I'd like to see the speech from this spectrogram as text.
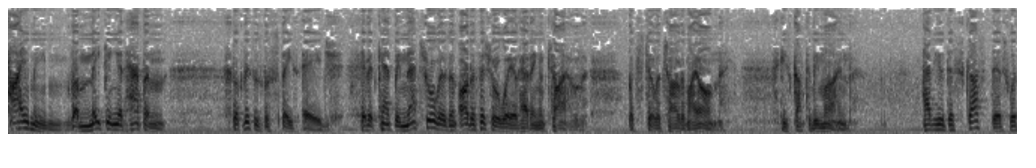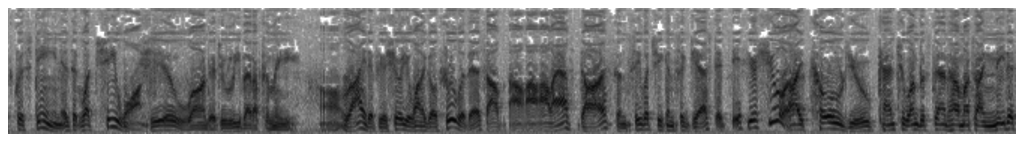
timing, the making it happen. Look, this is the space age. If it can't be natural, there's an artificial way of having a child. But still a child of my own. He's got to be mine. Have you discussed this with Christine? Is it what she wants? You want it. You leave that up to me. All right. If you're sure you want to go through with this, I'll I'll, I'll ask Doris and see what she can suggest. If, if you're sure. I told you. Can't you understand how much I need it?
